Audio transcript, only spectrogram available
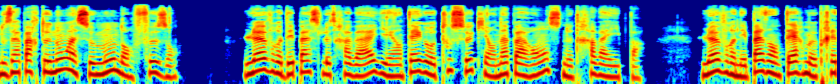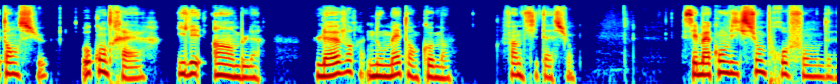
Nous appartenons à ce monde en faisant. L'œuvre dépasse le travail et intègre tous ceux qui en apparence ne travaillent pas. L'œuvre n'est pas un terme prétentieux. Au contraire, il est humble. L'œuvre nous met en commun. Fin de citation. C'est ma conviction profonde.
